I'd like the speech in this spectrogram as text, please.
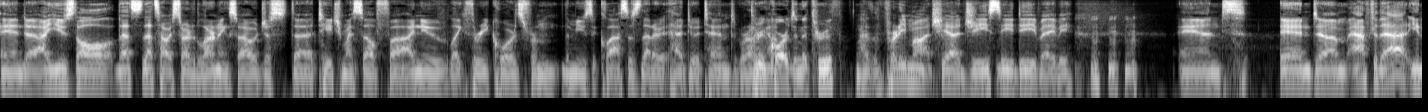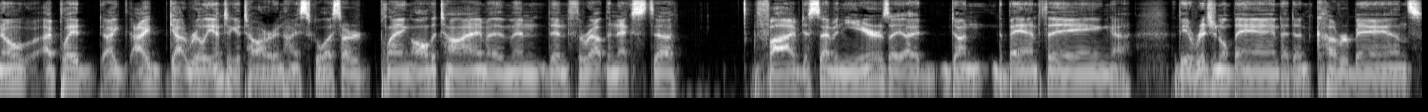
And uh, I used all that's that's how I started learning. So I would just uh, teach myself. Uh, I knew like three chords from the music classes that I had to attend growing Three up. chords in the truth. Uh, Pretty much, yeah. G C D baby. and and um, after that, you know, I played. I I got really into guitar in high school. I started playing all the time, and then then throughout the next. Uh, Five to seven years, I, I'd done the band thing, uh, the original band. I'd done cover bands,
